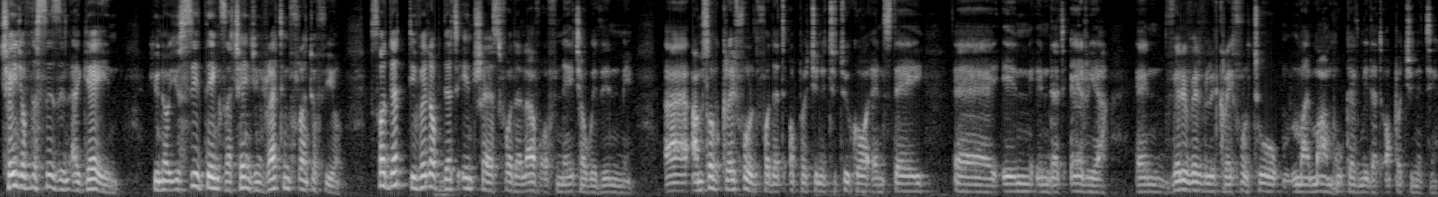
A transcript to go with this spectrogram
change of the season again you know, you see things are changing right in front of you. So that developed that interest for the love of nature within me. Uh, I'm so grateful for that opportunity to go and stay uh, in in that area, and very, very, very grateful to my mom who gave me that opportunity.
